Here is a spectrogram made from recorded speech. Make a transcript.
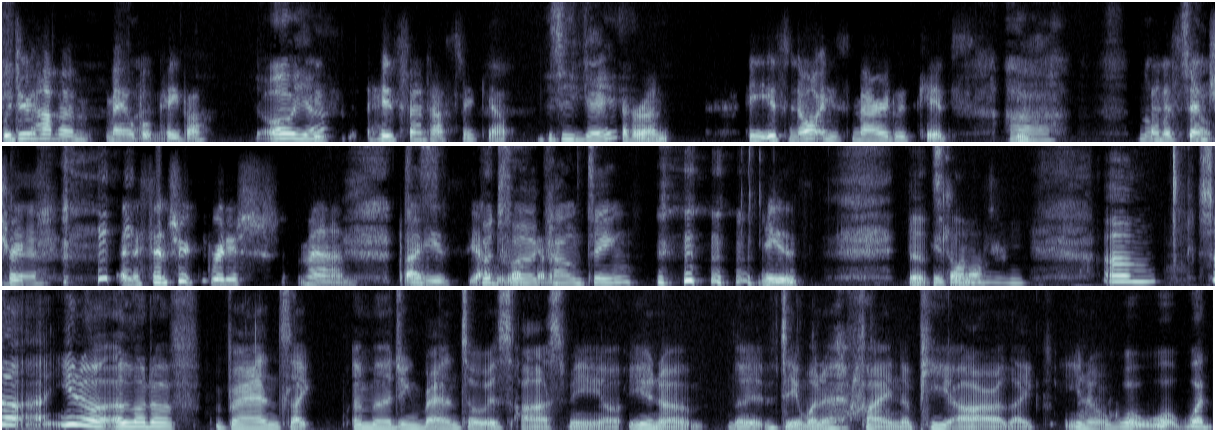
We do have a male bookkeeper. Oh yeah, He's fantastic, yeah. is he gay? Everyone he is not, he's married with kids. Ah, not an eccentric- An eccentric British man. But Just he's yeah, Good for accounting. He is. That's He's on us. funny. Um, so uh, you know, a lot of brands like emerging brands always ask me, you know, if they want to find a PR. Like, you know, what what what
